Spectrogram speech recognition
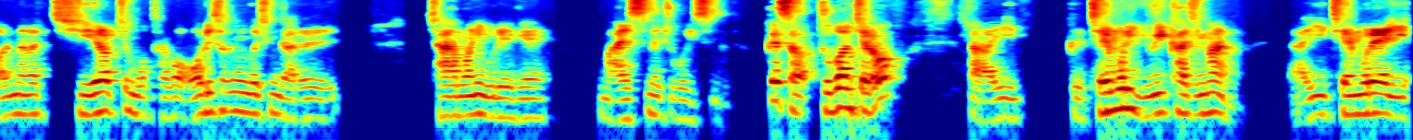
얼마나 지혜롭지 못하고 어리석은 것인가를 자문이 우리에게 말씀해 주고 있습니다. 그래서 두 번째로 이 그 재물이 유익하지만 아, 이 재물의 이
